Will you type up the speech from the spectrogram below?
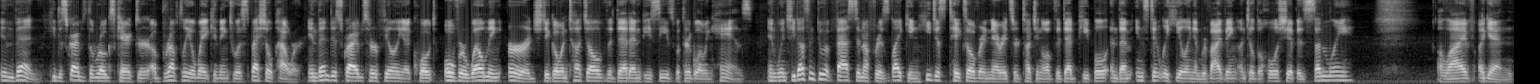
And then, he describes the rogue's character abruptly awakening to a special power, and then describes her feeling a quote, overwhelming urge to go and touch all of the dead NPCs with her glowing hands and when she doesn't do it fast enough for his liking, he just takes over and narrates her touching all of the dead people and them instantly healing and reviving until the whole ship is suddenly alive again.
